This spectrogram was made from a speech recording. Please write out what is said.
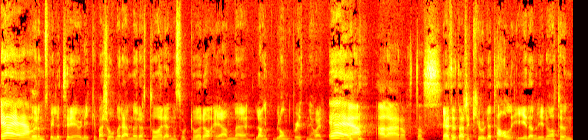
Ja, ja, ja. Hvor hun spiller tre ulike personer. En med rødt hår, en med sort hår og en med langt, blondt Britney-hår. Ja, ja, ja. ja det er rått, ass. Jeg synes Det er så kul detalj i den videoen at hun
